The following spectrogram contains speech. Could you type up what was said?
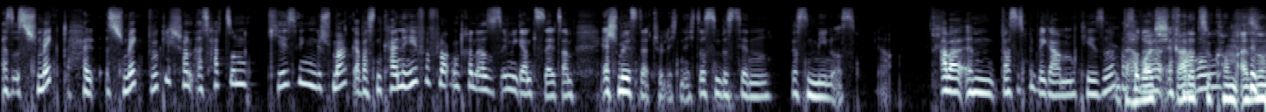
also es schmeckt halt, es schmeckt wirklich schon, es hat so einen käsigen Geschmack, aber es sind keine Hefeflocken drin, also es ist irgendwie ganz seltsam. Er schmilzt natürlich nicht, das ist ein bisschen, das ist ein Minus, ja. Aber ähm, was ist mit veganem Käse? Hast Da wollte ich gerade zu kommen. Also,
